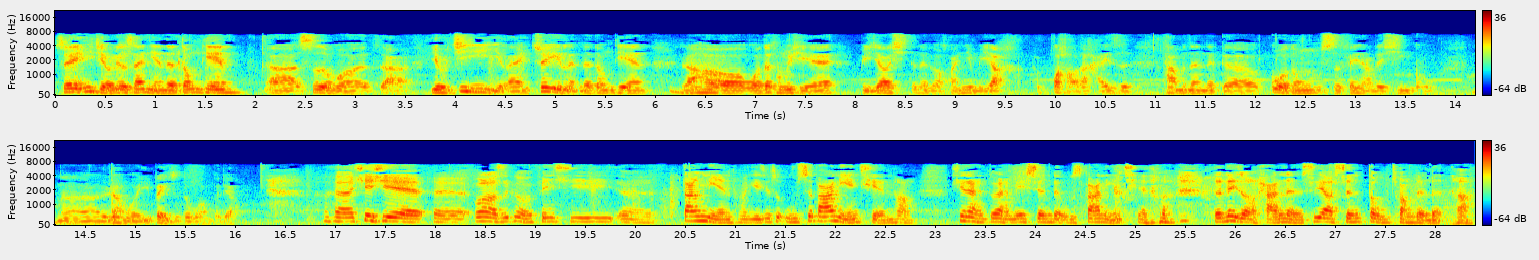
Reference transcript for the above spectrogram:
所以一九六三年的冬天啊、是我啊、有记忆以来最冷的冬天。然后我的同学比较那个环境比较好不好的孩子，他们的那个过冬是非常的辛苦，那让我一辈子都忘不掉。呃，谢谢呃汪老师跟我们分析呃当年哈，也就是五十八年前哈，现在很多人还没生的五十八年前哈的那种寒冷是要生冻疮的冷哈。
